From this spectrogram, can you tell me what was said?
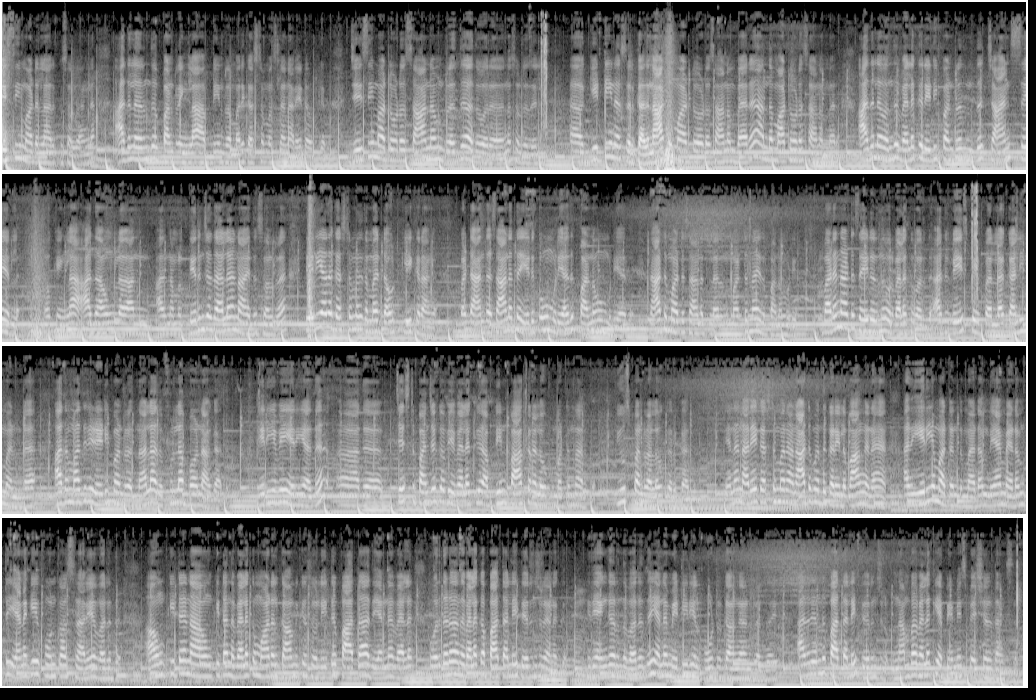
ஜெஸ்ஸி மாடல்லாம் இருக்குது சொல்கிறாங்களா அதுலேருந்து பண்ணுறீங்களா அப்படின்ற மாதிரி கஸ்டமர்ஸ்லாம் நிறைய டவுட் கேட்பேன் ஜெஸ்ஸி மாட்டோட சாணம்ன்றது அது ஒரு என்ன சொல்கிறது கெட்டினஸ் இருக்காது நாட்டு மாட்டோட சாணம் வேறு அந்த மாட்டோட சாணம் வேறு. அதில் வந்து விளக்கு ரெடி பண்ணுறது வந்து சான்ஸே இல்லை. ஓகேங்களா? அது அவங்கள அந் அது நம்மளுக்கு தெரிஞ்சதால் நான் இதை சொல்கிறேன் தெரியாத கஸ்டமர் இந்த மாதிரி டவுட் கேட்குறாங்க பட் அந்த சாணத்தை எடுக்கவும் முடியாது பண்ணவும் முடியாது. நாட்டு மாட்டு சாணத்துல இருந்து மட்டும்தான் இது பண்ண முடியும். வடநாட்டு சைடு இருந்து ஒரு விளக்கு வருது. அது வேஸ்ட் பேப்பரில் களிமண்ணில் அதை மாதிரி ரெடி பண்ணுறதுனால அது ஃபுல்லாக பேர்ன் ஆகாது. எரியவே எரியாது. அது ஜஸ்ட் பஞ்சகவ்ய விளக்கு அப்படின்னு பார்க்குற அளவுக்கு மட்டும்தான் இருக்கும். யூஸ் பண்ணுற அளவுக்கு இருக்காது. ஏன்னா நிறைய கஸ்டமர் நான் நாட்டு மருந்து கடையில் வாங்கினேன். அது எரிய மாட்டேன்து மேடம் ஏன் மேடம்ட்டு எனக்கே ஃபோன் கால்ஸ் நிறைய வருது. அவங்கக்கிட்ட நான் அவங்கக்கிட்ட அந்த விளக்கு மாடல் காமிக்க சொல்லிட்டு பார்த்தா அது என்ன விலை ஒரு தடவை அந்த விளக்க பார்த்தாலே தெரிஞ்சிடும் எனக்கு. இது எங்கேருந்து வருது என்ன மெட்டீரியல் போட்டிருக்காங்கன்றது. அதுலேருந்து பார்த்தாலே தெரிஞ்சிடும். நம்ம விளக்கு எப்பயுமே ஸ்பெஷல் தாங்க சார்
